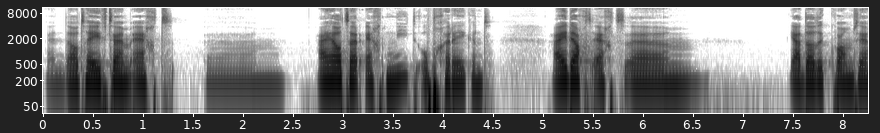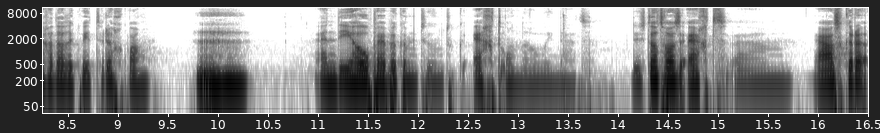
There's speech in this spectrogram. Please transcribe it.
En dat heeft hem echt, ehm, hij had daar echt niet op gerekend. Hij dacht echt ehm, ja, dat ik kwam zeggen dat ik weer terugkwam. Mhm. En die hoop heb ik hem toen echt ontnomen, inderdaad. Dus dat was echt, ehm, ja, als ik er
